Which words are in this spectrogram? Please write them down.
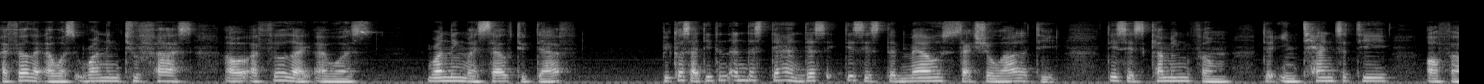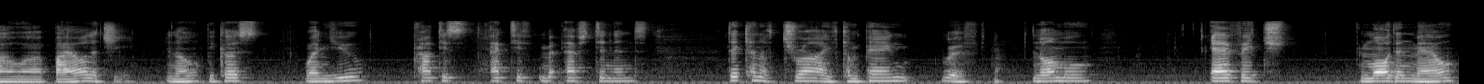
I felt like I was running too fast. I, I feel like I was running myself to death because I didn't understand. This this is the male sexuality. This is coming from the intensity of our biology you know because when you practice active abstinence that kind of drive comparing with normal average modern male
